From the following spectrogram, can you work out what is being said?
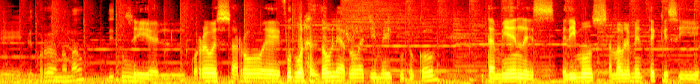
eh, el correo, ¿no, Mau? Di tu... Sí, el correo es arroba, eh, fútbolaldoble arroba gmail.com y también les pedimos amablemente que si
